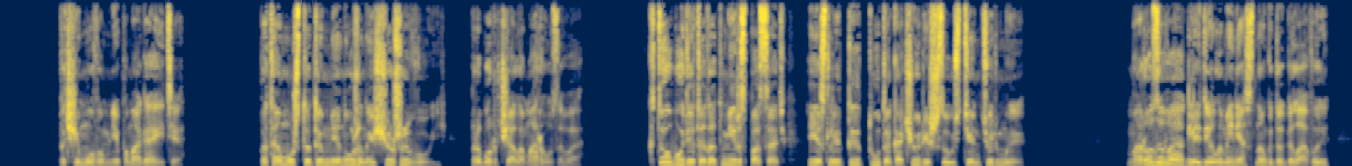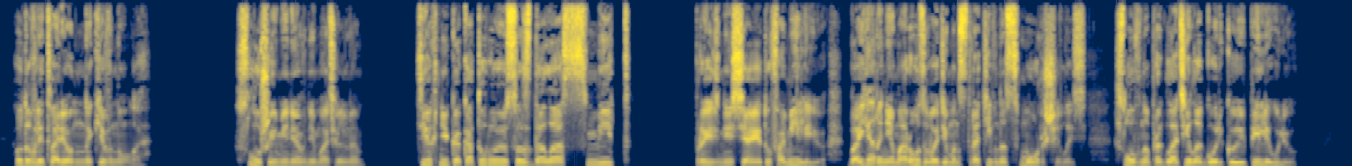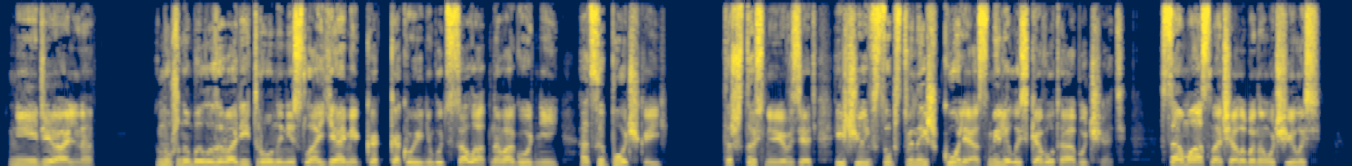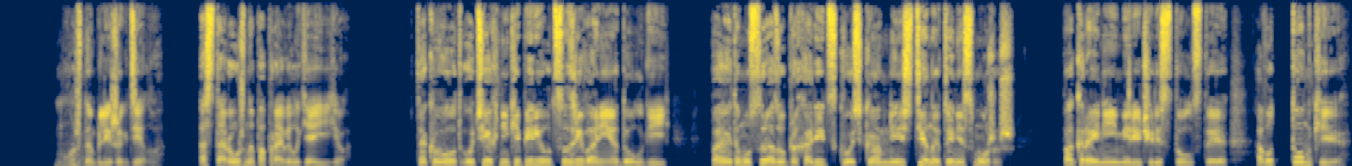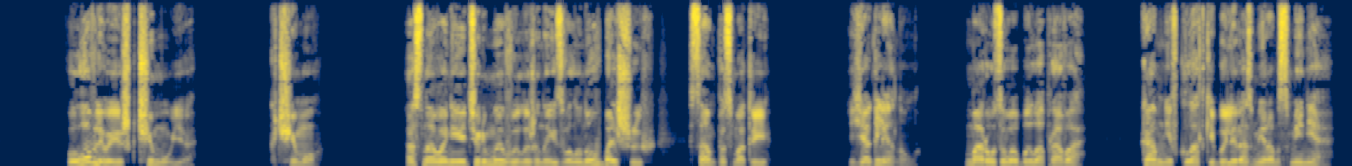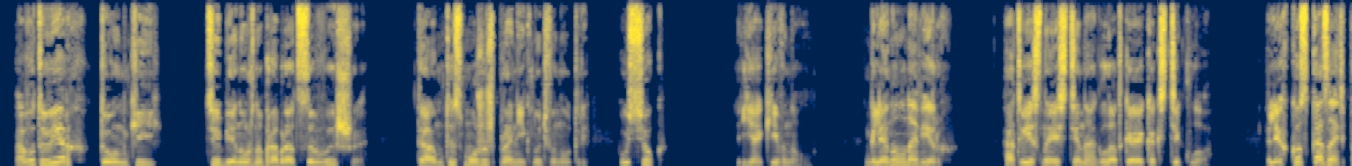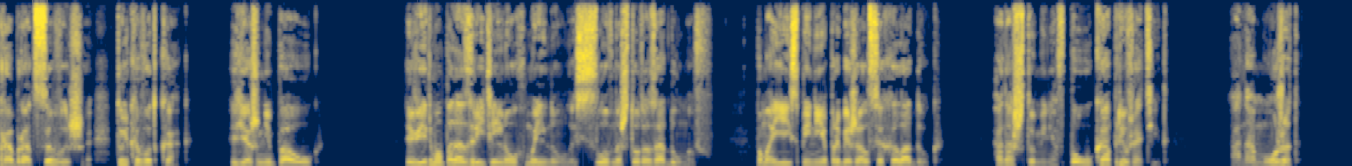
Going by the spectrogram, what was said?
«Почему вы мне помогаете?» «Потому что ты мне нужен еще живой», — пробурчала Морозова. «Кто будет этот мир спасать, если ты тут окочуришься у стен тюрьмы?» Морозова оглядела меня с ног до головы, удовлетворенно кивнула. «Слушай меня внимательно. Техника, которую создала Смит...» Произнеся эту фамилию, боярыня Морозова демонстративно сморщилась, словно проглотила горькую пилюлю. «Не идеально. Нужно было заводить руны не слоями, как какой-нибудь салат новогодний, а цепочкой. Да что с нее взять, еще и в собственной школе осмелилась кого-то обучать. Сама сначала бы научилась». «Можно ближе к делу?» Осторожно поправил я ее. «Так вот, у техники период созревания долгий, поэтому сразу проходить сквозь камни и стены ты не сможешь. По крайней мере, через толстые, а вот тонкие... Улавливаешь, к чему я?» «К чему?» «Основание тюрьмы выложено из валунов больших. Сам посмотри». Я глянул. Морозова была права. Камни вкладки были размером с меня. А вот верх тонкий. Тебе нужно пробраться выше. Там ты сможешь проникнуть внутрь. Усек?» Я кивнул. Глянул наверх. Отвесная стена гладкая, как стекло. Легко сказать, пробраться выше, только вот как? Я же не паук. Ведьма подозрительно ухмыльнулась, словно что-то задумав. По моей спине пробежался холодок. Она что, меня в паука превратит? Она может?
